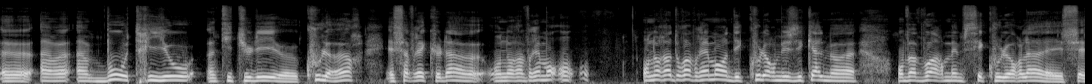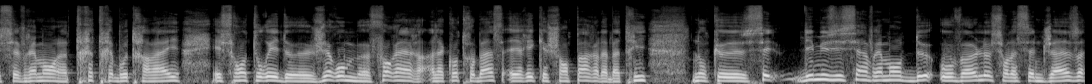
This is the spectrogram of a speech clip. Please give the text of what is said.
Euh, un, beau trio intitulé Couleurs. Et c'est vrai que là, on aura vraiment aura droit vraiment à des couleurs musicales, mais euh, on va voir même ces couleurs-là, et c'est vraiment un très très beau travail. Et sera entouré de Jérôme Forer à la contrebasse et Eric Champard à la batterie. Donc euh, c'est des musiciens vraiment de haut vol sur la scène jazz,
